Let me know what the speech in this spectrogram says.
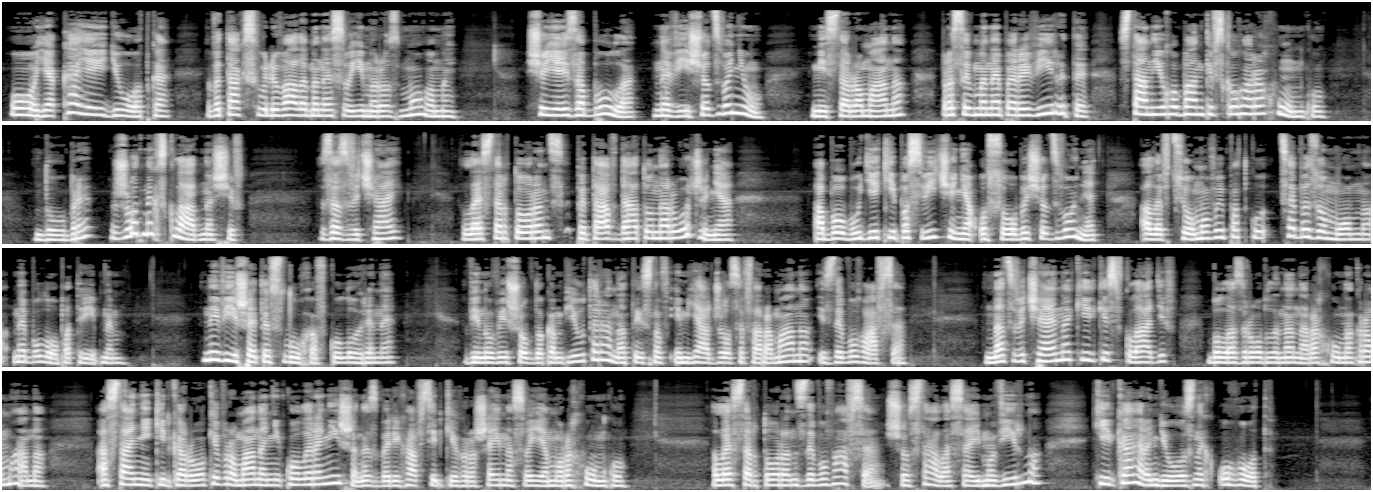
О, яка я ідіотка! Ви так схвилювали мене своїми розмовами, що я й забула, навіщо дзвоню. Містер Романа просив мене перевірити стан його банківського рахунку. Добре, жодних складнощів. Зазвичай Лестер Торренс питав дату народження або будь-які посвідчення особи, що дзвонять, але в цьому випадку це безумовно не було потрібним. Не вішайте слухавку, Лоріне. Він увійшов до комп'ютера, натиснув ім'я Джозефа Романо і здивувався. Надзвичайна кількість вкладів була зроблена на рахунок Романа. Останні кілька років Романа ніколи раніше не зберігав стільки грошей на своєму рахунку. Лестер Торрен здивувався, що сталося, ймовірно, кілька грандіозних угод.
